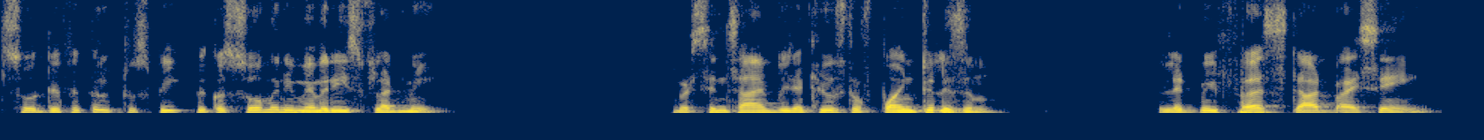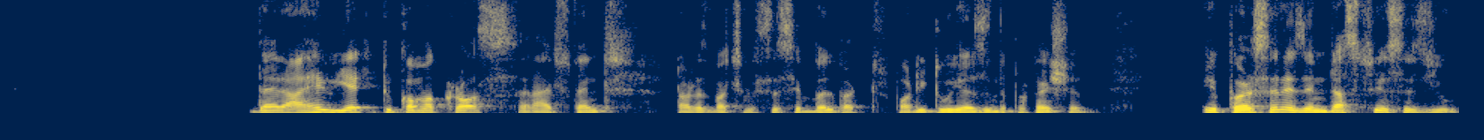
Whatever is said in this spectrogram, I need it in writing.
So difficult to speak because so many memories flood me. But since I have been accused of pointillism, let me first start by saying that I have yet to come across, and I've spent not as much as Mr. Sibal, but 42 years in the profession, a person as industrious as you.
